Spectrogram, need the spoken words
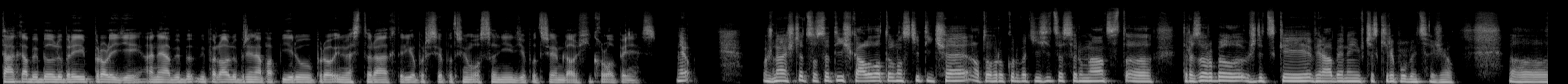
tak, aby byl dobrý pro lidi a ne, aby vypadal dobře na papíru pro investora, který ho prostě potřebujeme osilnit, že potřebujeme další kolo peněz. Jo. Možná ještě co se té škálovatelnosti týče a toho roku 2017, uh, eh, Trezor byl vždycky vyráběný v České republice, že jo. Uh,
